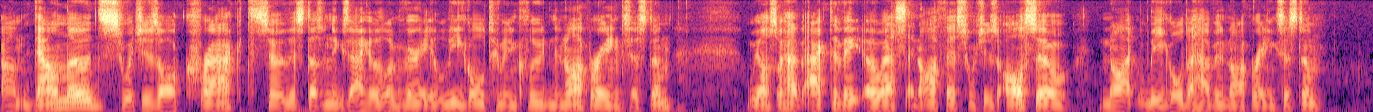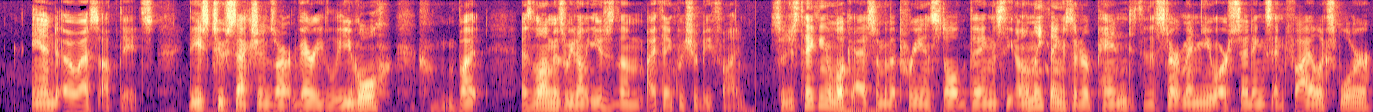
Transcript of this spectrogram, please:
Um, downloads, which is all cracked, so this doesn't exactly look very legal to include in an operating system. We also have Activate OS and Office, which is also not legal to have in an operating system, and OS updates. These two sections aren't very legal, but as long as we don't use them, I think we should be fine. So just taking a look at some of the pre-installed things, the only things that are pinned to the Start menu are Settings and File Explorer,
